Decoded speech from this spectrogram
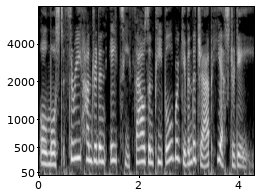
Almost 380,000 people were given the jab yesterday.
